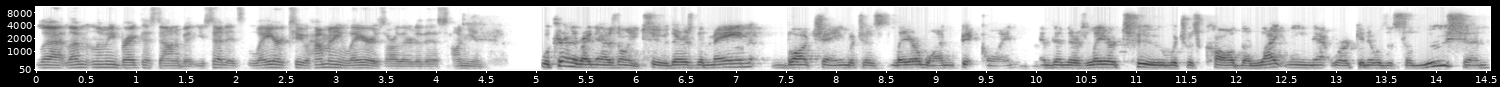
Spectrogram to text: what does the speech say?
let, let, let me break this down a bit. You said it's layer two. How many layers are there to this onion? Well, currently, right now, there's only two. There's the main blockchain, which is layer one, Bitcoin. Mm-hmm. And then there's layer two, which was called the Lightning Network. And it was a solution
